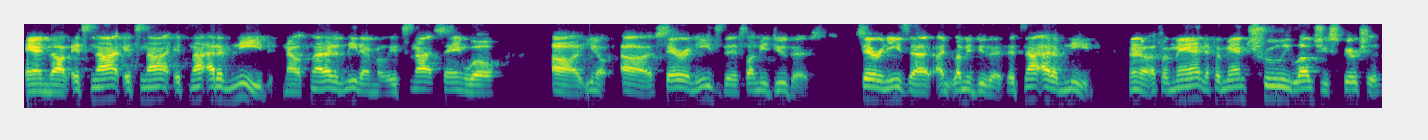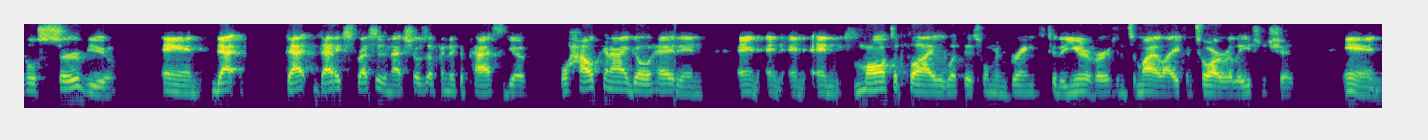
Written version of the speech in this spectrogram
and uh, it's not it's not it's not out of need. Now it's not out of need, Emily. It's not saying, well, uh, you know, uh, Sarah needs this. Let me do this. Sarah needs that. I, let me do this. It's not out of need. No, no. If a man, if a man truly loves you spiritually, he'll serve you, and that that that expresses and that shows up in the capacity of, well, how can I go ahead and and and and and multiply what this woman brings to the universe, into my life, into our relationship, and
